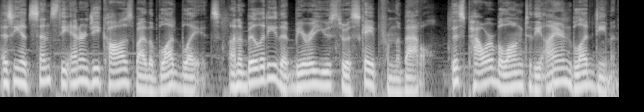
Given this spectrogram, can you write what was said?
as he had sensed the energy caused by the blood blades, an ability that Bira used to escape from the battle. This power belonged to the Iron Blood Demon,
